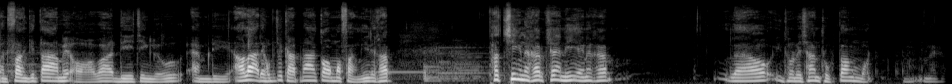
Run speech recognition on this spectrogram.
มันฟังกีตาร์ไม่ออกว่าดีจริงหรือแอมดี เอาล่ะ เดี๋ยวผมจะกลับหน้ากล้องมาฝั่งนี้นะครับ ทัชชิ่งนะครับ แค่นี้เองนะครับ แล้วอินโทรเนชันถูกต้องหมดนะครับ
